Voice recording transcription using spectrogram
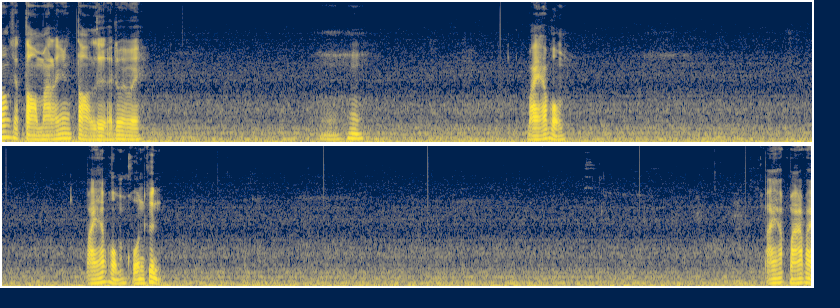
นอกจากต่อมาแล้วยังต่อเรือด้วยเว้ยไปครับผม ไปครับผมโคนขึ้น ไปครับม้าไป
